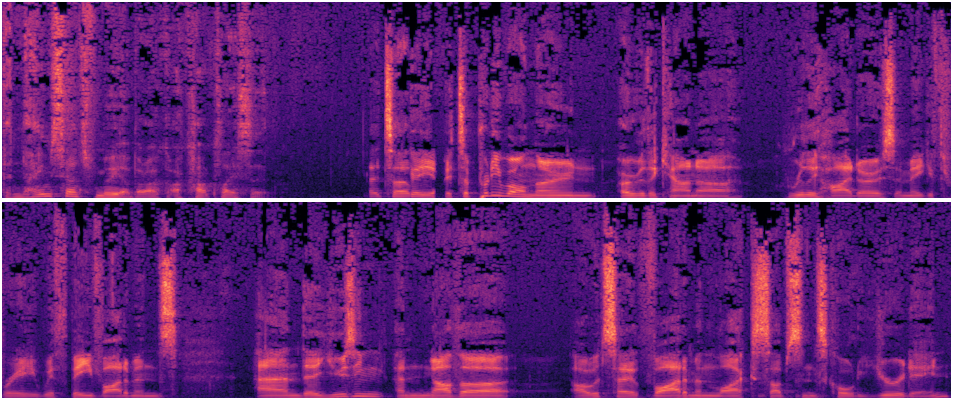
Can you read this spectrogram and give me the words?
The name sounds familiar, but I, I can't place it. It's a it's a pretty well known over the counter, really high dose omega three with B vitamins, and they're using another, I would say, vitamin like substance called uridine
